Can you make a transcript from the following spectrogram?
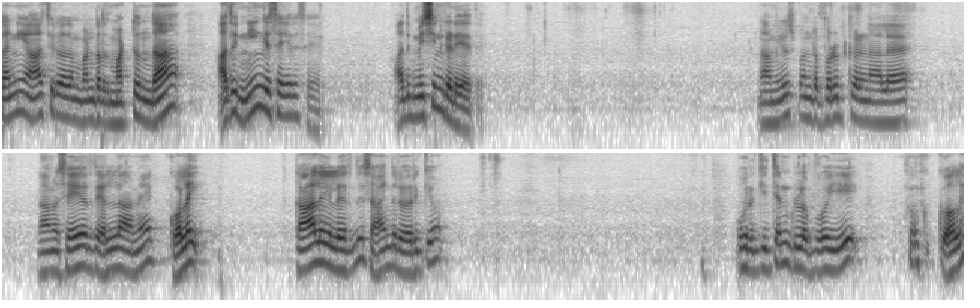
தண்ணியை ஆசீர்வாதம் பண்ணுறது மட்டும்தான் அது நீங்கள் செய்கிற செயல். அது மிஷின் கிடையாது. நாம் யூஸ் பண்ணுற பொருட்கள்னால நாம் செய்கிறது எல்லாமே கொலை. காலையிலேருந்து சாயந்தரம் வரைக்கும் ஒரு கிச்சனுக்குள்ளே போய் கொலை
